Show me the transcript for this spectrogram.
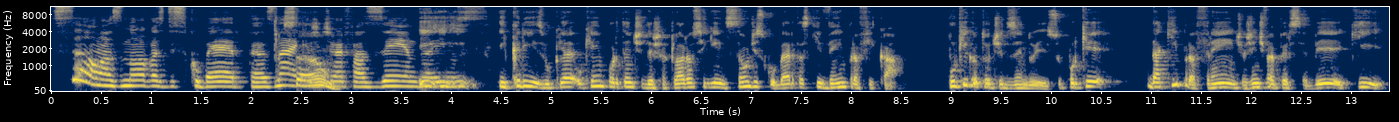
São as novas descobertas, né? São. Que a gente vai fazendo. E, aí e, e, Cris, o que, é, o que é importante deixar claro é o seguinte: são descobertas que vêm para ficar. Por que, que eu estou te dizendo isso? Porque daqui para frente a gente vai perceber que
